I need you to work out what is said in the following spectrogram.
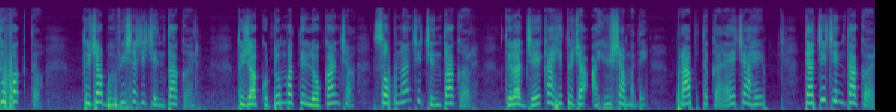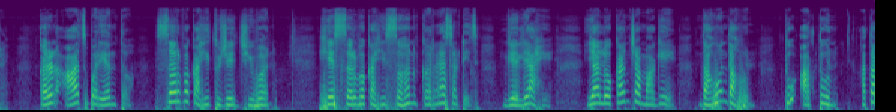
तू फक्त तुझ्या भविष्याची चिंता कर. तुझ्या कुटुंबातील लोकांच्या स्वप्नांची चिंता कर. तुला जे काही तुझ्या आयुष्यामध्ये प्राप्त करायचे आहे त्याची चिंता कर. कारण आजपर्यंत सर्व काही तुझे जीवन हे सर्व काही सहन करण्यासाठीच गेले आहे. या लोकांच्या मागे धावून धावून तू आतून आता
